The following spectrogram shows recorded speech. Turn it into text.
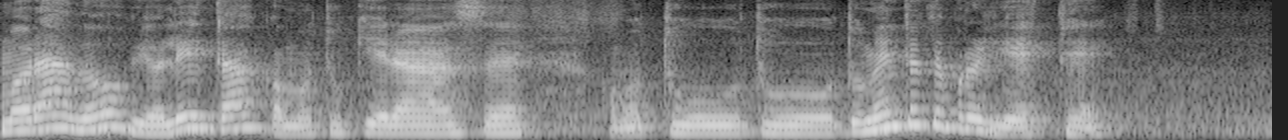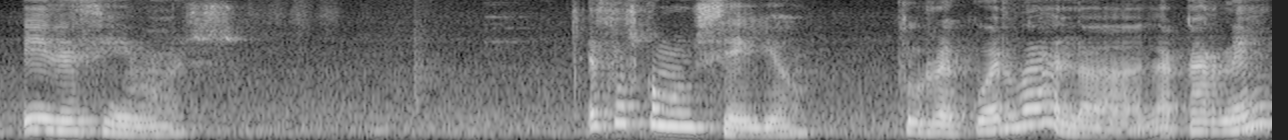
morado, violeta, como tú quieras, eh, como tu, tu, mente te proyecte. Y decimos, esto es como un sello. ¿Tú recuerdas la, la carne?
